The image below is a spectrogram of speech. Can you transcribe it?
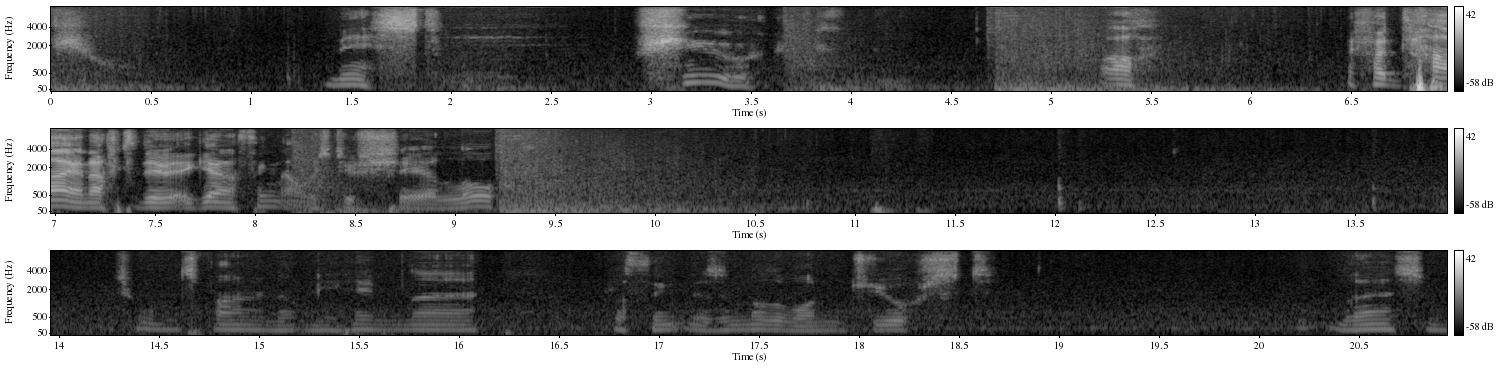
Phew. Missed. Phew. Well, if I die and have to do it again, I think that was just sheer luck. Which one's firing at me? Him there. I think there's another one just there somewhere.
